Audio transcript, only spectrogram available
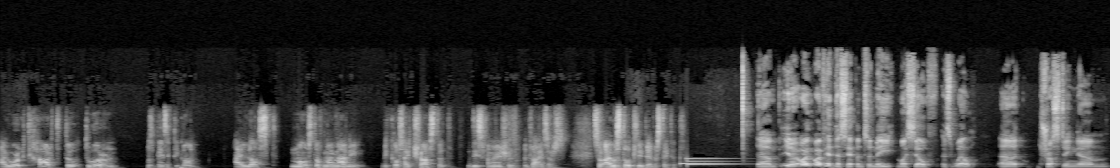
I worked hard to, to earn was basically gone. I lost most of my money because I trusted these financial advisors. So I was totally devastated. Um, you know, I've, I've had this happen to me myself as well. Uh, trusting um,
